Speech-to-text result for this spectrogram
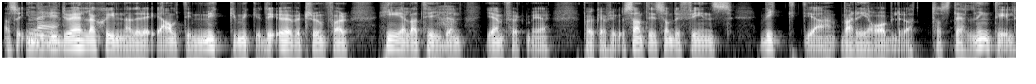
Alltså individuella Nej. skillnader är alltid mycket, mycket, det övertrumfar hela tiden jämfört med pojkar och flickor. Samtidigt som det finns viktiga variabler att ta ställning till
